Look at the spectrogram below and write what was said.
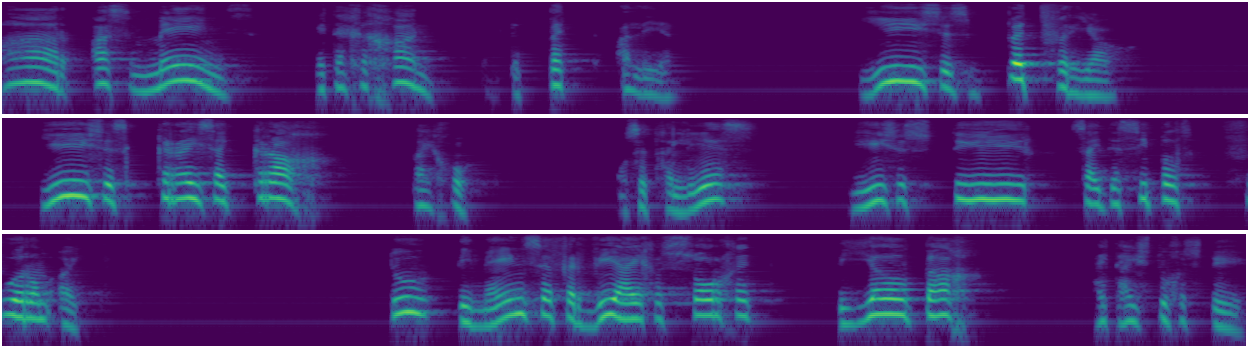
Maar as mens het hy gegaan alleen. Jesus bid vir jou. Jesus kry sy krag by God. Ons het gelees Jesus stuur sy disippels voor hom uit. Toe die mense vir wie hy gesorg het, die heel dag het hy toe gestuur.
